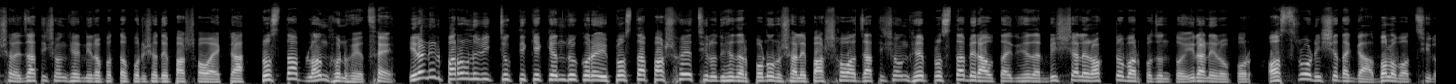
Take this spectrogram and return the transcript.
সালে জাতিসংঘের নিরাপত্তা পরিষদে পাশ হওয়া একটা প্রস্তাব লঙ্ঘন হয়েছে। ইরানের পারমাণবিক চুক্তিকে কেন্দ্র করে এই প্রস্তাব পাশ হয়েছিল দুই হাজার পনেরো সালে। পাশ হওয়া জাতিসংঘে প্রস্তাবের আওতায় দুই হাজার বিশ সালের অক্টোবর পর্যন্ত ইরানের ওপর অস্ত্র নিষেধাজ্ঞা বলবৎ ছিল।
